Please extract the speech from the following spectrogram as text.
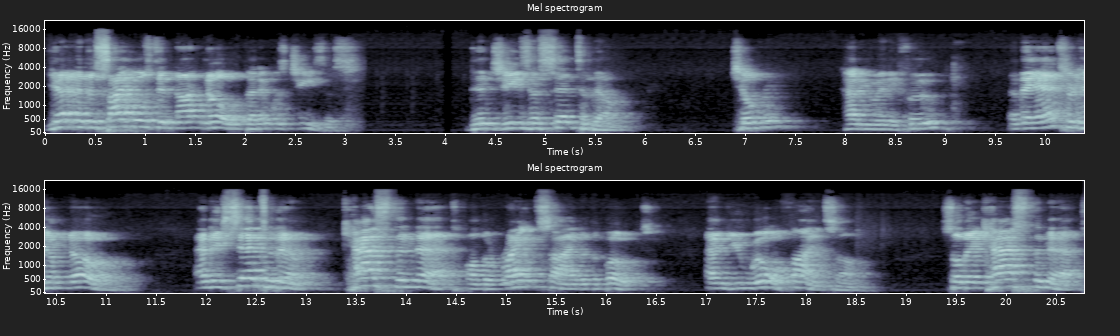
Yet the disciples did not know that it was Jesus. Then Jesus said to them, Children, have you any food? And they answered him, No. And he said to them, Cast the net on the right side of the boat, and you will find some. So they cast the net,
